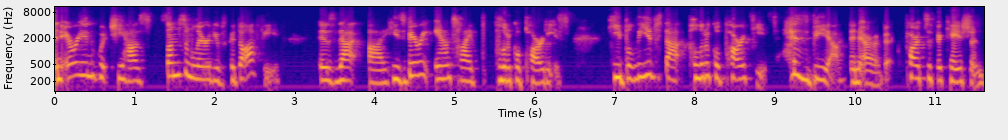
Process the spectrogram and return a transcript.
an area in which he has some similarity with Gaddafi is that uh, he's very anti political parties. He believes that political parties, Hizbiya in Arabic, partsification,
